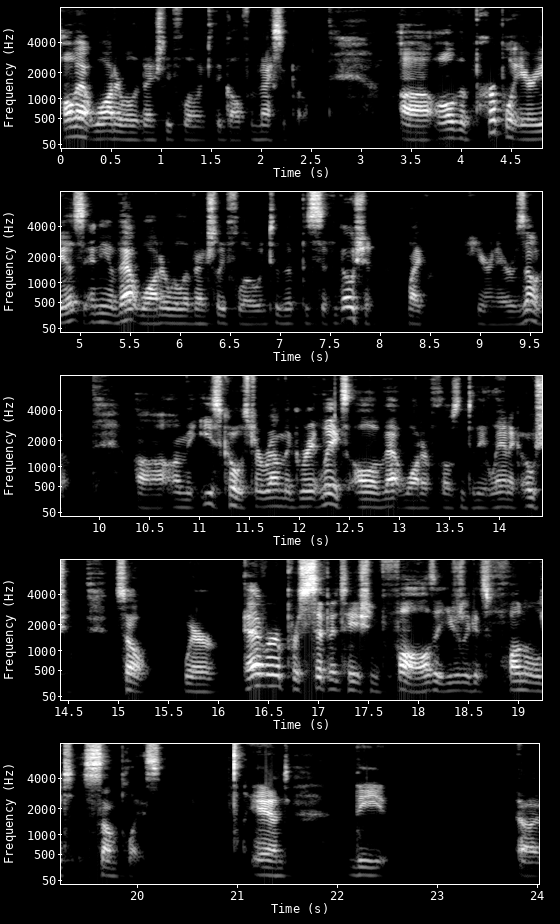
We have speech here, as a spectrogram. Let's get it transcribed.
all that water will eventually flow into the Gulf of Mexico. Uh, all the purple areas, any of that water will eventually flow into the Pacific Ocean, like here in Arizona. Uh, on the east coast, around the Great Lakes, all of that water flows into the Atlantic Ocean. So wherever precipitation falls, it usually gets funneled someplace. And the uh,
